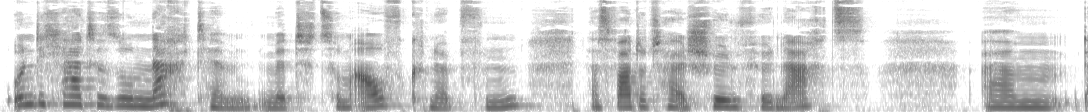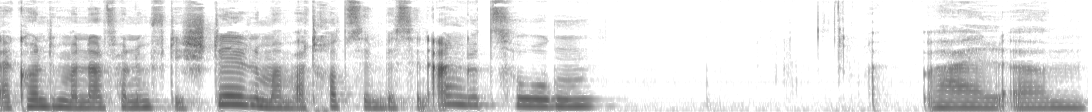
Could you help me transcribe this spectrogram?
Und ich hatte so ein Nachthemd mit zum Aufknöpfen. Das war total schön für nachts. Ähm, da konnte man dann vernünftig stillen und man war trotzdem ein bisschen angezogen. Weil, ähm,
